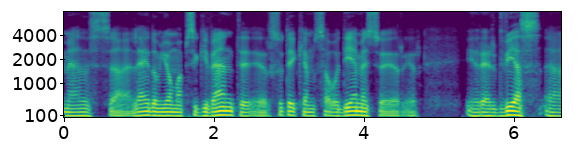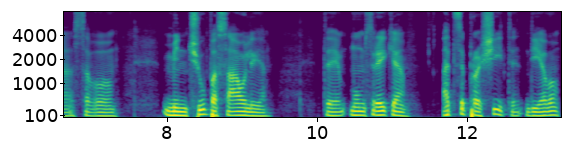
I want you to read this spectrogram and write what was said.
mes leidom jom apsigyventi ir suteikėm savo dėmesio ir, ir, ir erdvės savo minčių pasaulyje, tai mums reikia atsiprašyti Dievo,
